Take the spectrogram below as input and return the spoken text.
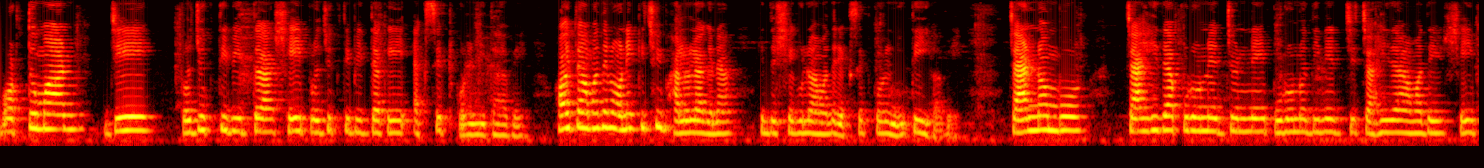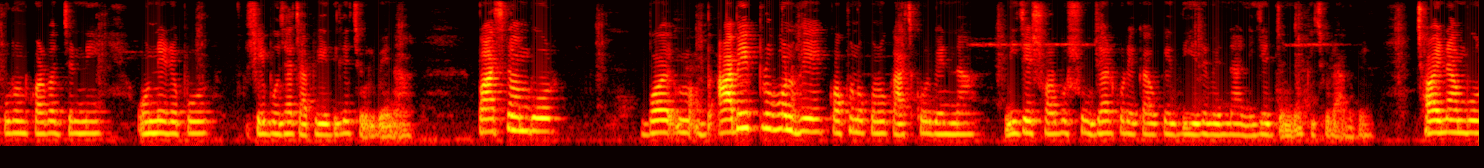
বর্তমান যে প্রযুক্তিবিদ্যা, সেই প্রযুক্তিবিদ্যাকে অ্যাকসেপ্ট করে নিতে হবে। হয়তো আমাদের অনেক কিছুই ভালো লাগে না, কিন্তু সেগুলো আমাদের অ্যাকসেপ্ট করে নিতেই হবে। চার নম্বর, চাহিদা পূরণের জন্যে, পুরনো দিনের যে চাহিদা আমাদের, সেই পূরণ করবার জন্যে অন্যের ওপর সেই বোঝা চাপিয়ে দিলে চলবে না। পাঁচ নম্বর আবেগপ্রবণ হয়ে কখনো কোনো কাজ করবেন না। নিজের সর্বস্ব উজাড় করে কাউকে দিয়ে দেবেন না, নিজের জন্য কিছু রাখবেন। ছয় নম্বর,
